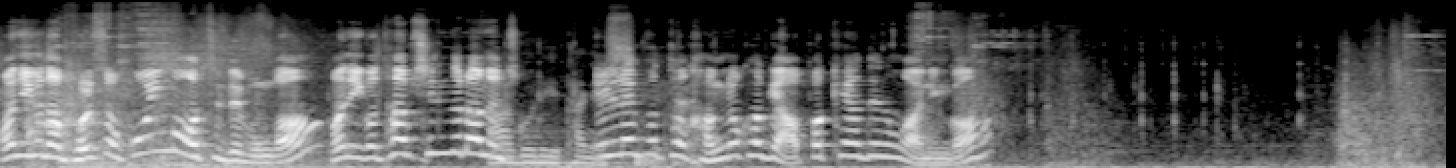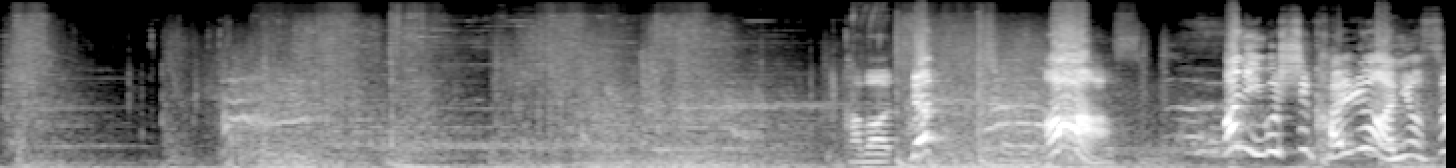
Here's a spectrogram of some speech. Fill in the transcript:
아니 이거 나 벌써 꼬인 거 같은데 뭔가? 아니 이거 탑 신드라는 아군이 당했습니다. 1렙부터 강력하게 압박해야 되는 거 아닌가? 가봐 야! 아! 아니 이거 씨 관료 아니었어?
